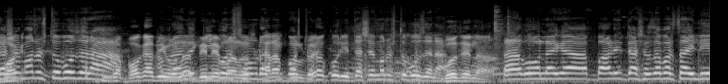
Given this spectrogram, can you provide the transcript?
দেশের মানুষ তো বোঝে না। বকা দিব না, দিলে মানুষ খারাপ। কষ্টটা করি দেশের মানুষ তো বোঝে না। বোঝে না। তা লাগা বাড়ির দেশে যাবার চাইলে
